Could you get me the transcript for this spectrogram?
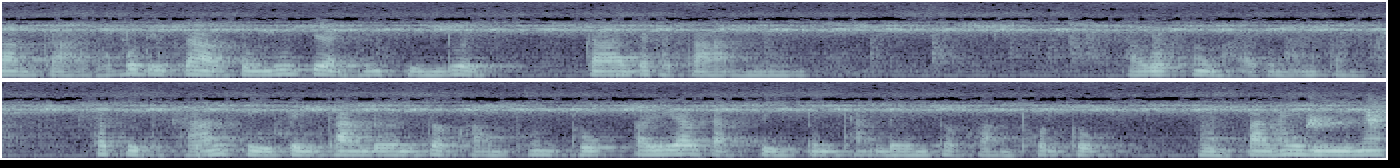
ร่างกายของพระพุทธเจ้าทรงรู้แจ้งเห็นจริงด้วยกายจักตาอันนี้สาวกทั้งหลายก็เหมือนกันสติปัฏฐานสี่เป็นทางเดินเพื่อความพ้นทุกข์อริยสัจสี่เป็นทางเดินเพื่อความพ้นทุกข์ฟังให้ดีนะ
